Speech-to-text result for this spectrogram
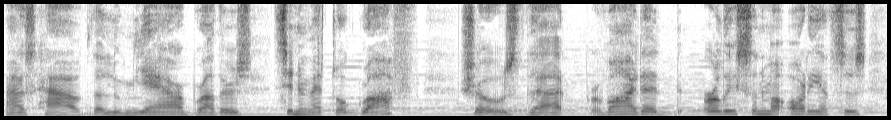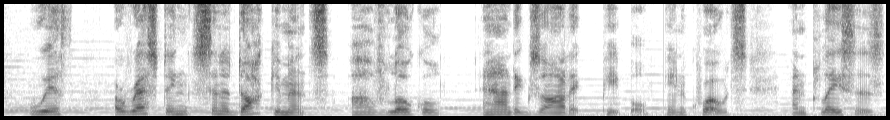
as have the Lumiere brothers' Cinematographe shows that provided early cinema audiences with arresting cine documents of local and exotic people, in quotes, and places.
